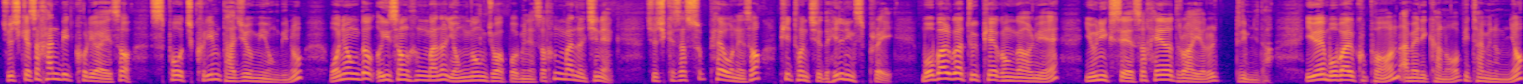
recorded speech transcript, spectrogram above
주식회사 한빛코리아에서 스포츠 크림 다지오 미용비누, 원형덕 의성 흑마늘 영농조합법인에서 흑마늘 진액, 주식회사 수페온에서 피톤치드 힐링 스프레이, 모발과 두피의 건강을 위해 유닉스에서 헤어 드라이어를 드립니다. 이외 모바일 쿠폰, 아메리카노, 비타민 음료,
